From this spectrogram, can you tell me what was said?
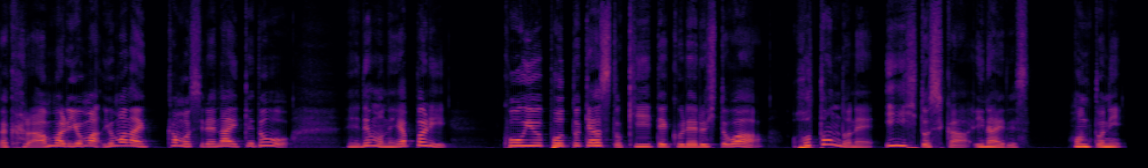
だからあんまり読ま読まないかもしれないけど、え、でもね、やっぱりこういうポッドキャスト聞いてくれる人はほとんどね、いい人しかいないです。本当に。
